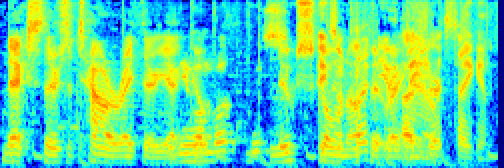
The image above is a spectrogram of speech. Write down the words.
Next, there's a tower right there. Yeah, go. one book, Moose. Nuke's Pixel going up Clef, it right uh, now. sure it's taken.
